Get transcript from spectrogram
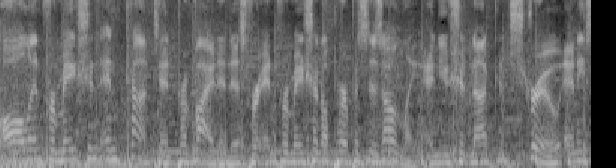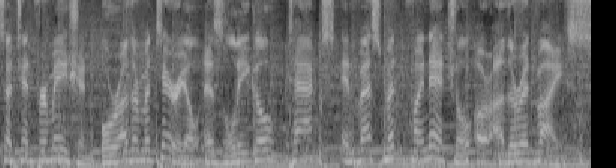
All information and content provided is for informational purposes only, and you should not construe any such information or other material as legal, tax, investment, financial, or other advice.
